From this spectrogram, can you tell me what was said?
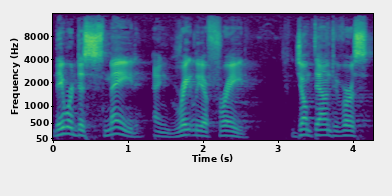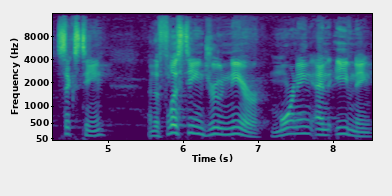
they were dismayed and greatly afraid. Jump down to verse 16. And the Philistine drew near morning and evening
